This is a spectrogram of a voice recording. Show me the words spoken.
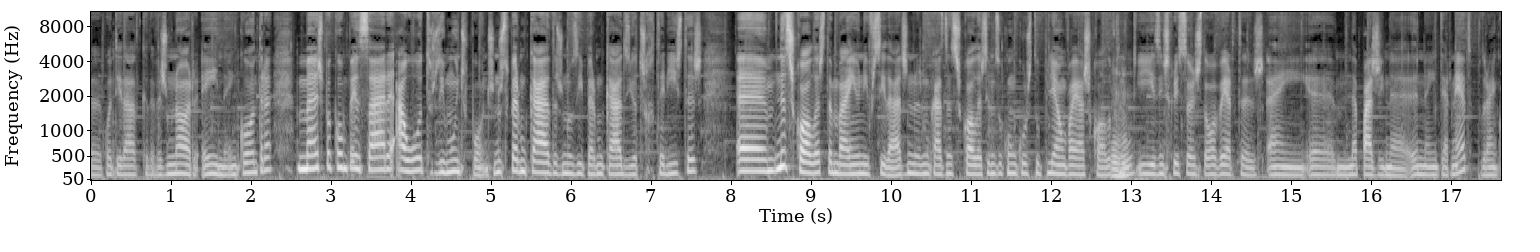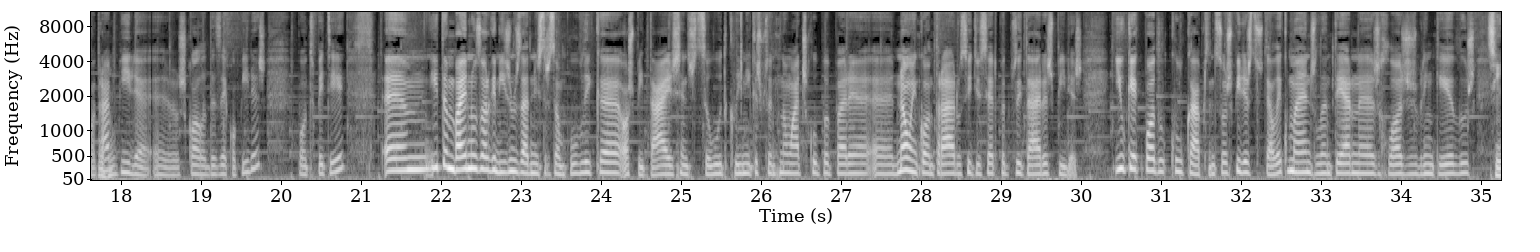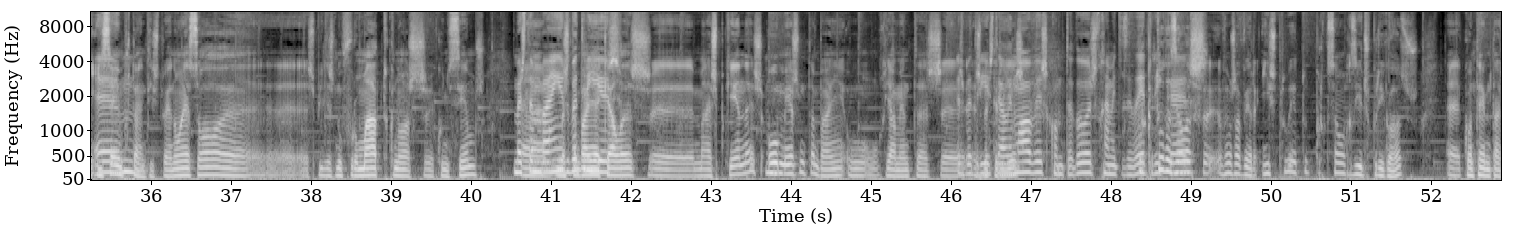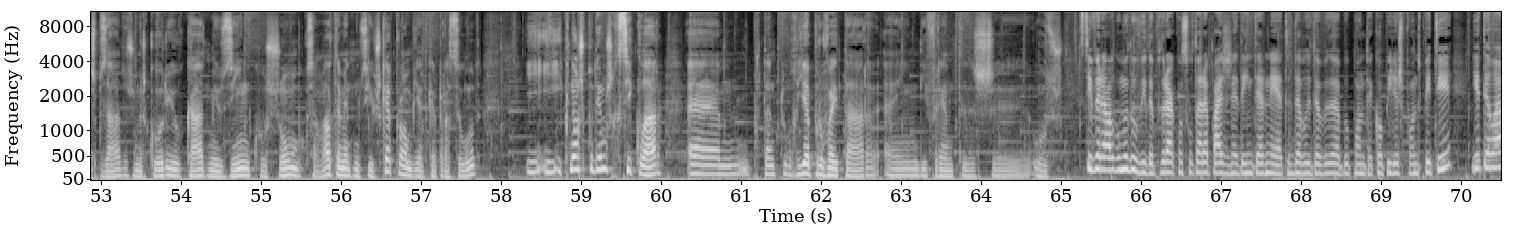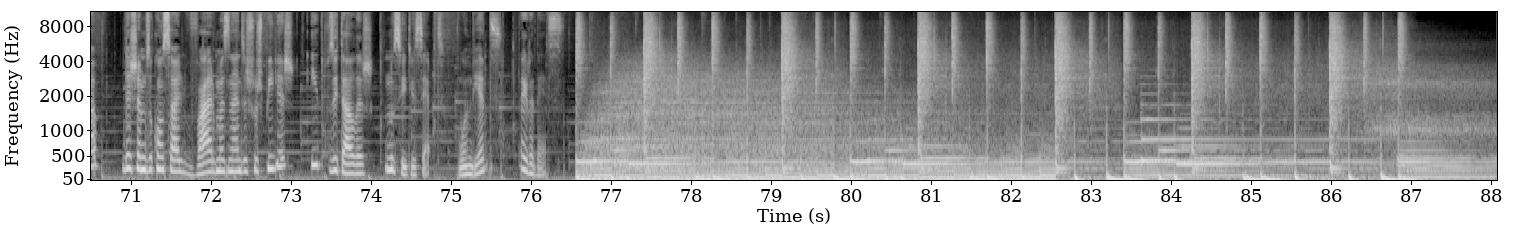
a quantidade cada vez menor, ainda encontra, mas para compensar há outros e muitos pontos. Nos supermercados, nos hipermercados e outros retalhistas, ahm, nas escolas também, universidades, no, no caso das escolas temos o concurso do pilhão vai à escola, Uhum. portanto, e as inscrições estão abertas em, eh, na página eh, na internet, poderá encontrar Uhum. pilha, eh, escola das ecopilhas.pt um, e também nos organismos da administração pública, hospitais, centros de saúde, clínicas, portanto não há desculpa para não encontrar o sítio certo para depositar as pilhas. E o que é que pode colocar? Portanto, são as pilhas dos telecomandos, lanternas, relógios, brinquedos, Sim, isso é Hum. importante. Isto é, não é só as pilhas no formato que nós conhecemos, mas também mas as também baterias. aquelas mais pequenas ou mesmo também o, realmente as, eh, As baterias de telemóveis, computadores, ferramentas Porque elétricas. todas elas, eh, vamos já ver, isto é tudo porque são resíduos perigosos, eh, contêm metais pesados, mercúrio, cádmio, zinco, chumbo, que são altamente nocivos, quer para o ambiente, quer para a saúde, e, e- que nós podemos reciclar, ahm, portanto, reaproveitar em diferentes eh, usos. Se tiver alguma dúvida, poderá consultar a página da internet www.ecopilhas.pt e até lá deixamos o conselho, vá armazenando as suas pilhas e depositá-las no sítio certo. O ambiente agradece.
